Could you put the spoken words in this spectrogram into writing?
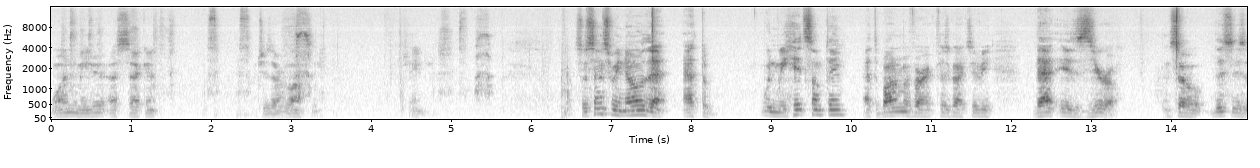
1 meter a second which is our velocity changes. So since we know that at the when we hit something at the bottom of our physical activity that is zero. And so this is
